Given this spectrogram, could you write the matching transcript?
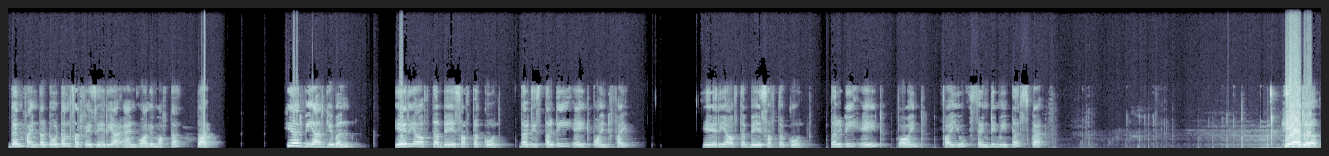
then find the total surface area and volume of the toy. Here we are given area of the base of the cone that is 38.5 area of the base of the cone 38.5 centimeter square. Here uh,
